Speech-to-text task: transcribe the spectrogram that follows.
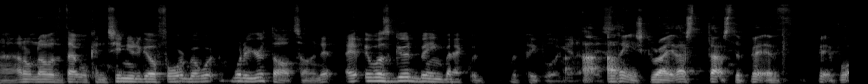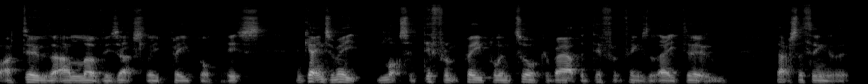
uh, I don't know that that will continue to go forward. But what what are your thoughts on it? It, it was good being back with with people again. I, I, think it's great. That's that's the bit of bit of what I do that I love is actually people. It's and getting to meet lots of different people and talk about the different things that they do. That's the thing that,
